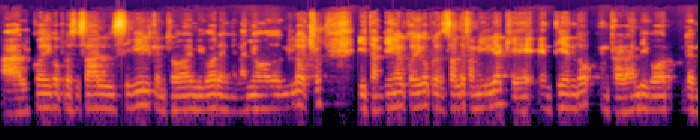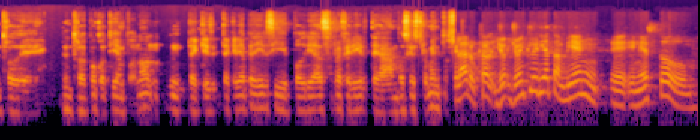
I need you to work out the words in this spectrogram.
al Código Procesal Civil que entró en vigor en el año 2008 y también al Código Procesal de Familia que entiendo entrará en vigor dentro de, dentro de poco tiempo, ¿no? Te, te, quería pedir si podrías referirte a ambos instrumentos. Claro, claro. Yo, yo incluiría también eh, en esto,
